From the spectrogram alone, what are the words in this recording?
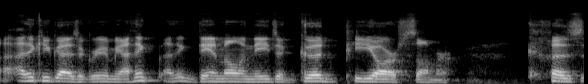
I think you guys agree with me. I think I think Dan Mullen needs a good PR summer because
